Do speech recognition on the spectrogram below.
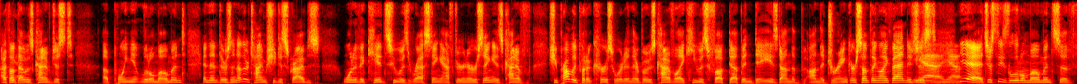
I thought yeah. that was kind of just a poignant little moment. And then there's another time she describes one of the kids who was resting after nursing is kind of she probably put a curse word in there, but it was kind of like he was fucked up and dazed on the on the drink or something like that. And it's just yeah, yeah, yeah, it's just these little moments of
